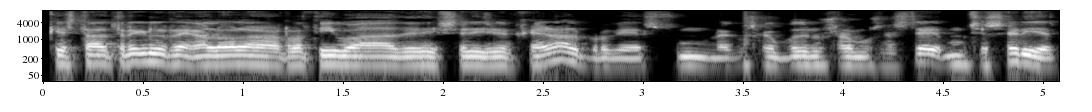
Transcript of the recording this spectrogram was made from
que Star Trek le regaló a la narrativa de series en general, porque es una cosa que pueden usar muchas, muchas series.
